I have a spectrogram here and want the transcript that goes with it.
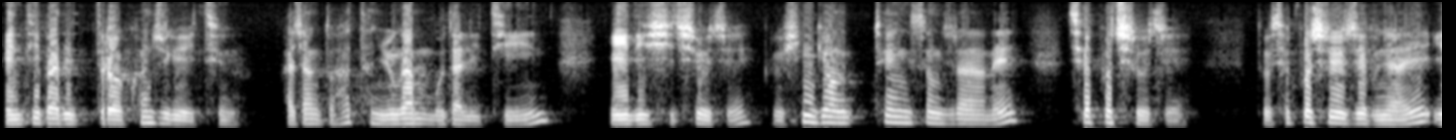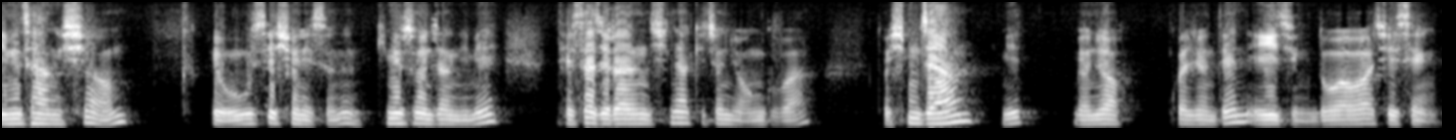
엔티바디 드럭 컨주게이트 가장 또 핫한 융합 모달리티인 ADC 치료제 그리고 신경 퇴행성 질환의 세포 치료제 또 세포 치료제 분야의 임상 시험 그리고 오후 세션에서는 김효수 원장님의 대사질환 신약 기전 연구와 또 심장 및 면역 관련된 에이징 노화와 재생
